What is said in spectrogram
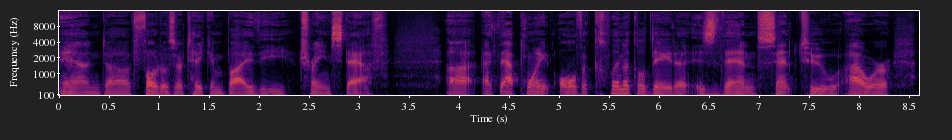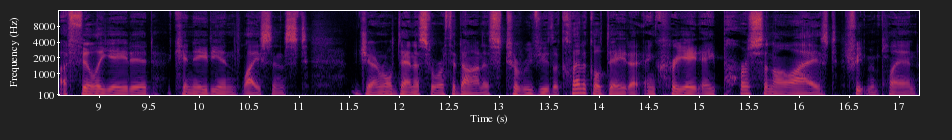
and uh, photos are taken by the trained staff. Uh, at that point, all the clinical data is then sent to our affiliated Canadian licensed general dentist or orthodontist to review the clinical data and create a personalized treatment plan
